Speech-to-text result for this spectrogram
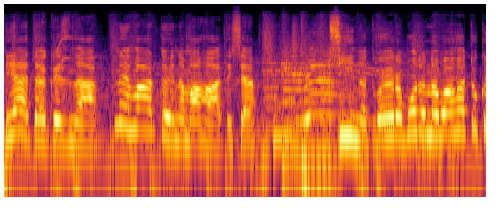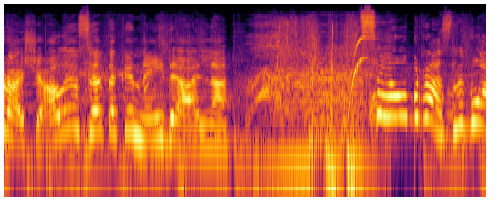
Я так і знав. Не варто й намагатися. Тіна, твоя робота набагато краще, але все-таки не ідеальна. Це образливо.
